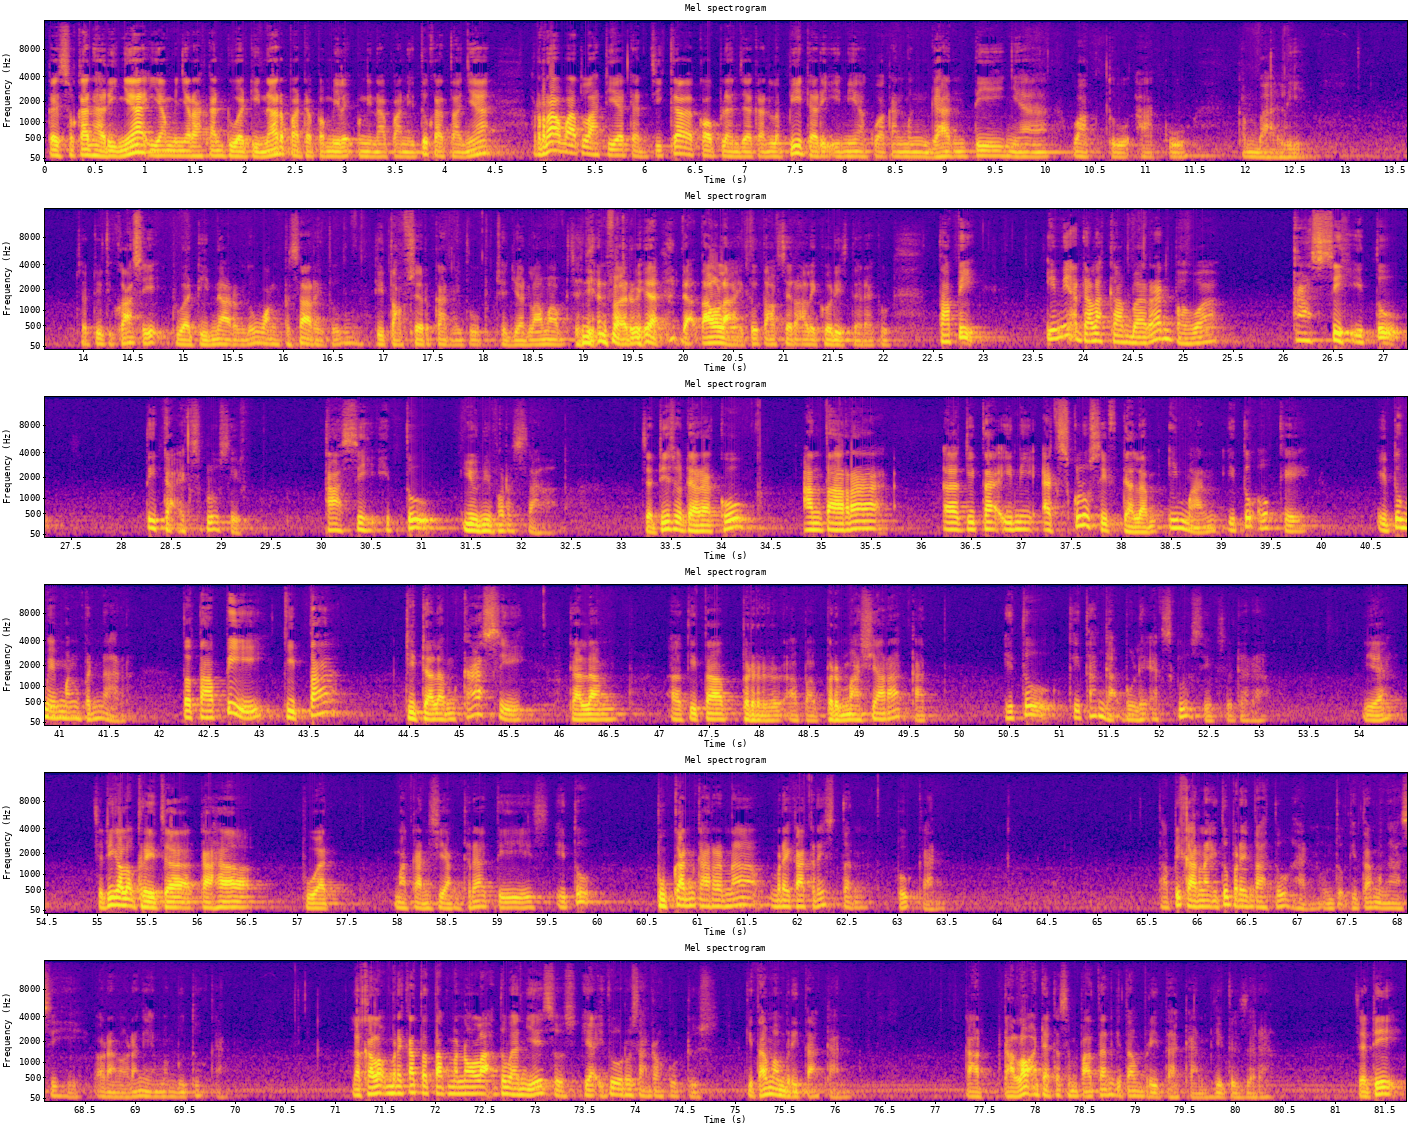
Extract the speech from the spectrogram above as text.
Keesokan harinya ia menyerahkan dua dinar pada pemilik penginapan itu katanya, rawatlah dia dan jika kau belanjakan lebih dari ini aku akan menggantinya waktu aku kembali. Jadi dikasih dua dinar itu uang besar itu ditafsirkan itu perjanjian lama perjanjian baru ya tidak tahu lah itu tafsir alegoris saudaraku. Tapi ini adalah gambaran bahwa kasih itu tidak eksklusif. Kasih itu universal. Jadi saudaraku antara uh, kita ini eksklusif dalam iman itu oke. Okay. Itu memang benar. Tetapi kita di dalam kasih, dalam uh, kita ber, apa, bermasyarakat, itu kita nggak boleh eksklusif, saudara. Ya, jadi kalau gereja kahal buat makan siang gratis itu bukan karena mereka Kristen, bukan. Tapi karena itu perintah Tuhan untuk kita mengasihi orang-orang yang membutuhkan. Nah kalau mereka tetap menolak Tuhan Yesus, ya itu urusan roh kudus. Kita memberitakan. Kalau ada kesempatan kita memberitakan gitu saudara. Jadi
